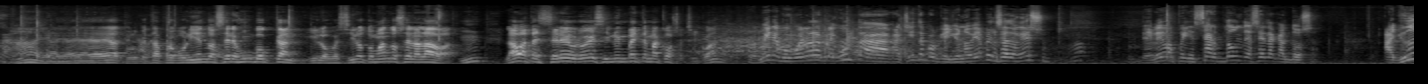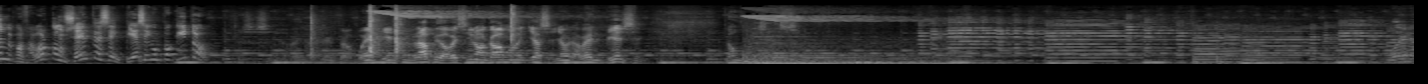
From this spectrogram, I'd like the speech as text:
Ah, ya, ya, ya, ya. Tú lo que estás proponiendo hacer es un volcán y los vecinos tomándose la lava. ¿m? Lávate el cerebro ese y no inventes más cosas, chico. ¿ah? Pues mira, muy buena la pregunta, Cachita, porque yo no había pensado en eso. Debemos pensar dónde hacer la caldosa. Ayúdenme, por favor, concéntrense, piensen un poquito. Sí, sí, a ver, a ver, pero bueno, piensen rápido, a ver si nos acabamos de- ya, señor. A ver, piensen. ¿Dónde es eso? Bueno,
